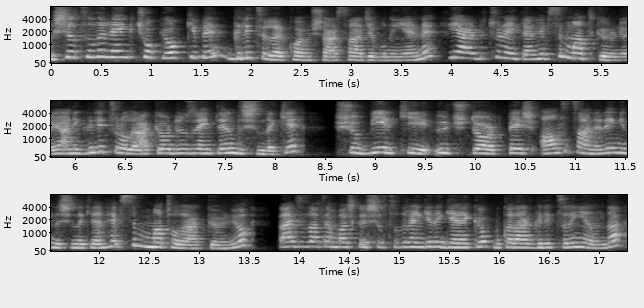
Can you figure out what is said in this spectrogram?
Işıltılı renk çok yok gibi glitterları koymuşlar sadece bunun yerine. Diğer bütün renklerin hepsi mat görünüyor. Yani glitter olarak gördüğünüz renklerin dışındaki şu 1, 2, 3, 4, 5, 6 tane rengin dışındakilerin hepsi mat olarak görünüyor. Bence zaten başka ışıltılı renge de gerek yok. Bu kadar glitter'ın yanında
